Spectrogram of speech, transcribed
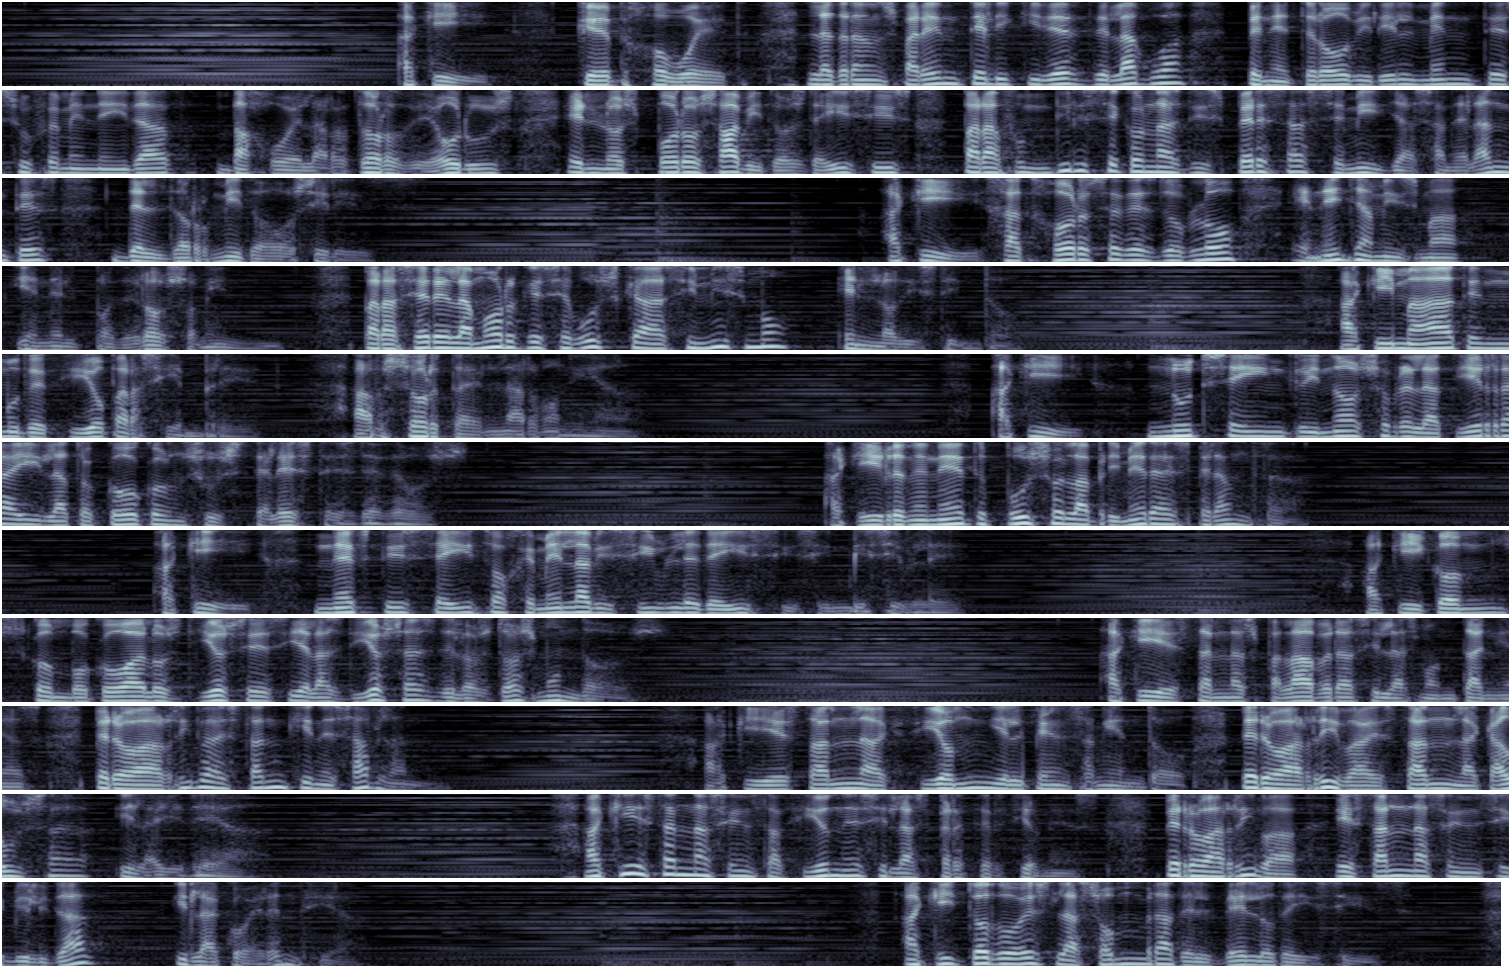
Aquí, Keb la transparente liquidez del agua, penetró virilmente su feminidad bajo el ardor de Horus en los poros ávidos de Isis para fundirse con las dispersas semillas anhelantes del dormido Osiris. Aquí Hathor se desdobló en ella misma y en el poderoso Min, para ser el amor que se busca a sí mismo en lo distinto. Aquí Maat enmudeció para siempre, absorta en la armonía. Aquí Nut se inclinó sobre la tierra y la tocó con sus celestes dedos. Aquí Renenet puso la primera esperanza. Aquí, Neftis se hizo gemela visible de Isis invisible. Aquí Cons convocó a los dioses y a las diosas de los dos mundos. Aquí están las palabras y las montañas, pero arriba están quienes hablan. Aquí están la acción y el pensamiento, pero arriba están la causa y la idea. Aquí están las sensaciones y las percepciones, pero arriba están la sensibilidad y la coherencia. Aquí todo es la sombra del velo de Isis.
